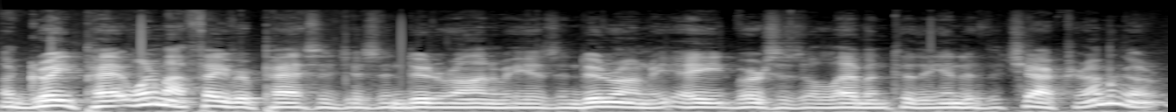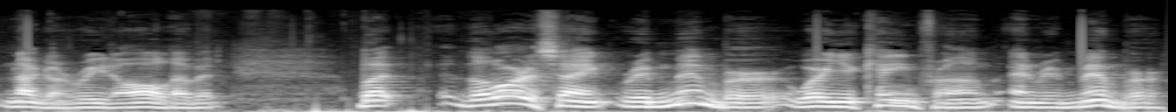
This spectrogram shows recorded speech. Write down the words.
a great, pa- one of my favorite passages in Deuteronomy is in Deuteronomy 8, verses 11 to the end of the chapter. I'm gonna, not going to read all of it, but the Lord is saying, remember where you came from and remember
